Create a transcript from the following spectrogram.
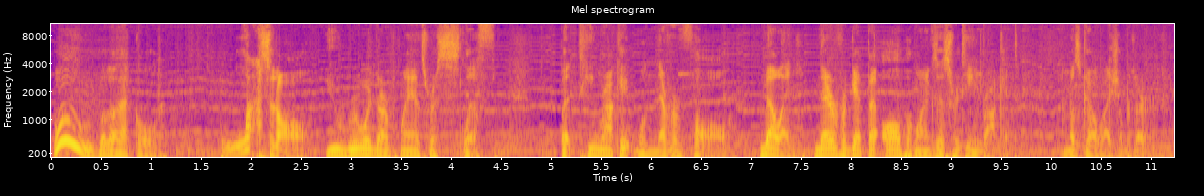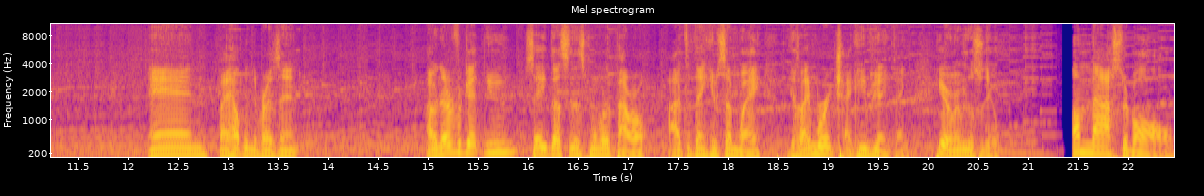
Woo! Look at that gold. Blast it all! You ruined our plans for Silph but Team Rocket will never fall. Melon, never forget that all Pokemon exist for Team Rocket. I must go, I shall return. And by helping the President, I will never forget you saved us in this moment of power. I have to thank you some way, because I'm rich, I can give you anything. Here, maybe this will do. A Master Ball.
